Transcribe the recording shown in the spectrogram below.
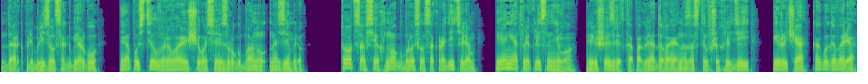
Дарк приблизился к Бергу и опустил вырывающегося из рук Бану на землю. Тот со всех ног бросился к родителям, и они отвлеклись на него, лишь изредка поглядывая на застывших людей и рыча, как бы говоря,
